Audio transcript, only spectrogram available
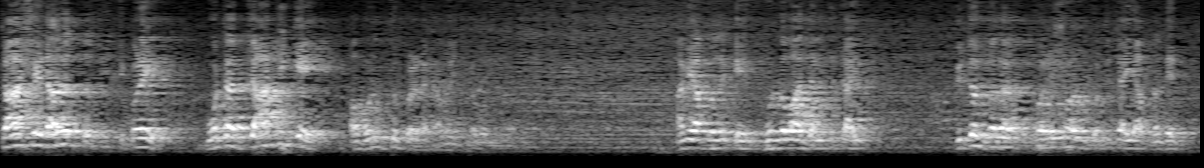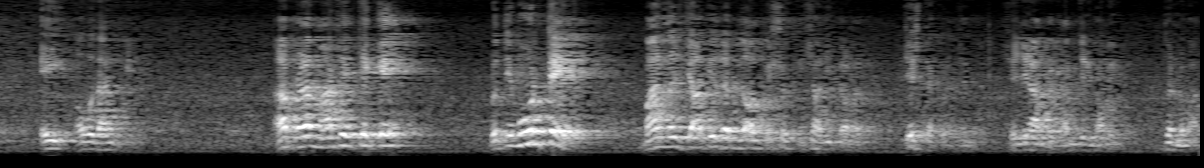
ত্রাসের রাজত্ব সৃষ্টি করে গোটা জাতিকে অবরুদ্ধ করে রাখা হয়েছিল আমি আপনাদেরকে ধন্যবাদ জানাতে চাই। কৃতজ্ঞতা করে স্মরণ করতে চাই আপনাদের এই অবদানকে। আপনারা মাঠে থেকে প্রতি মুহূর্তে বাংলাদেশ জাতীয় দলকে শক্তিশালী করার চেষ্টা করেছেন। সেই জন্য আপনাকে আন্তরিকভাবে ধন্যবাদ।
